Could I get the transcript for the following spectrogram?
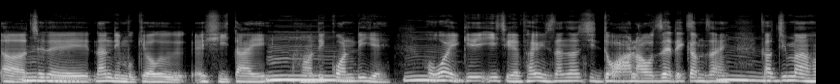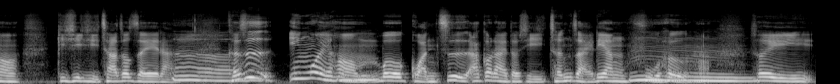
呃，这个咱林务局的时代，哈，你管理的，我会记以前排云山庄是大闹热，的敢知？到今嘛吼，其实是差足侪啦。嗯。可是因为吼无管制，啊，过来都是承载量负荷吼，所以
